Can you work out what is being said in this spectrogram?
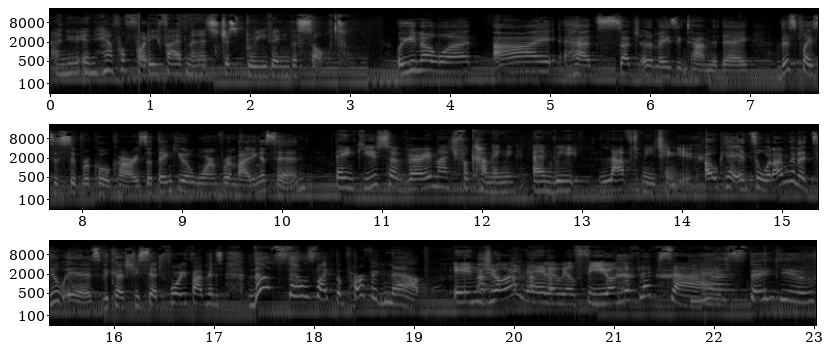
and you're in here for 45 minutes just breathing the salt. Well, you know what? I had such an amazing time today. This place is super cool, Kari. So thank you and Warren for inviting us in. Thank you so very much for coming, and we loved meeting you. Okay, and so what I'm going to do is, because she said 45 minutes, that sounds like the perfect nap. Enjoy, Laila. We'll see you on the flip side. Yes, thank you.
